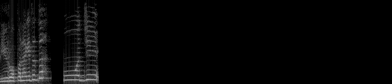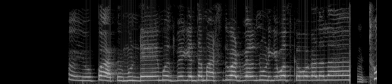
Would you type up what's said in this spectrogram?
ಬೀರು ಓಪನ್ ಆಗಿದ್ದದ ಹ್ಞೂ ಅಜ್ಜಿ. ಅಯ್ಯೋ ಪಾಪ ಮುಂಡೆ ಮದ್ವೆಗೆ ಅಂತ ಮಾಡ್ಸಿದ್ ಒಡ್ವೆಲ್ ನೋಡಿಗೆ ಒದ್ಕ ಹೋಗಳಲ್ಲ. ಥೂ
